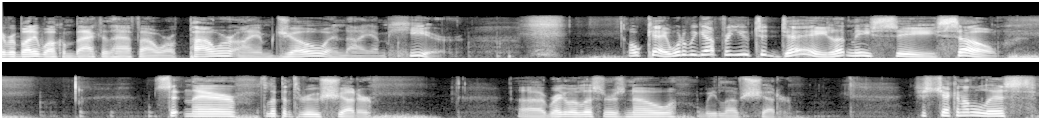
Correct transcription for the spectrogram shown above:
everybody, welcome back to the Half Hour of Power. I am Joe, and I am here. Okay, what do we got for you today? Let me see. So, sitting there flipping through Shudder. Uh, regular listeners know we love Shudder. Just checking on the list.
